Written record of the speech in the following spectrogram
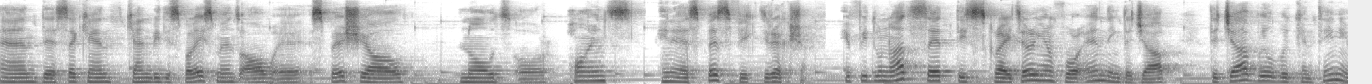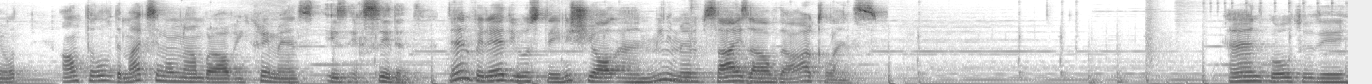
and the second can be displacement of a special nodes or points in a specific direction. If we do not set this criterion for ending the job, the job will be continued until the maximum number of increments is exceeded. Then we reduce the initial and minimum size of the arc lengths. And go to the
